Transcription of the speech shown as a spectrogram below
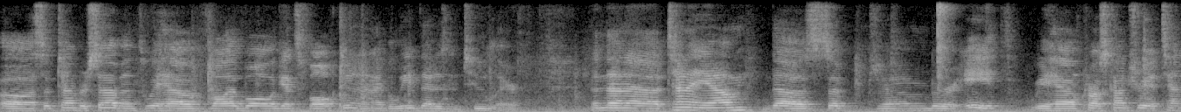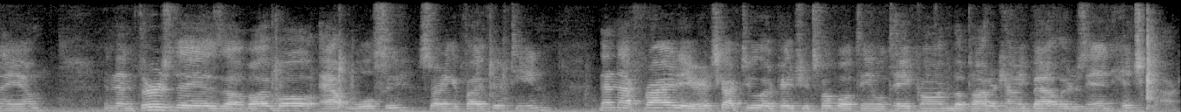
uh, September 7th, we have volleyball against Faulkton, and I believe that is in Tulare. And then at 10 a.m., the September 8th, we have cross country at 10 a.m. And then Thursday is uh, volleyball at Wolsey, starting at 5:15. Then that Friday, your Hitchcock Tulare Patriots football team will take on the Potter County Battlers in Hitchcock.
